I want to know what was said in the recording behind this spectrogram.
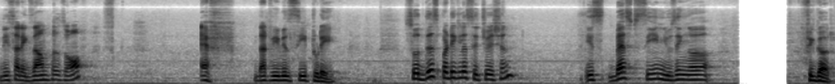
These are examples of f that we will see today. So, this particular situation is best seen using a figure.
